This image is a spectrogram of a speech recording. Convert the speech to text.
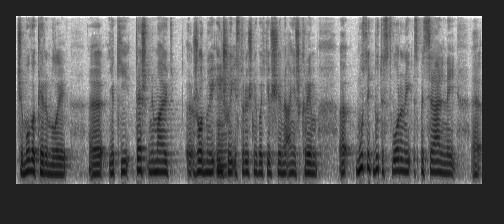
чи мови Кремли, е, які теж не мають жодної іншої історичної батьківщини, аніж Крим, е, мусить бути створений спеціальний е,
